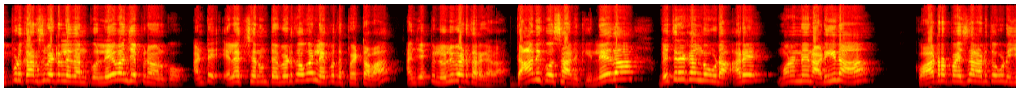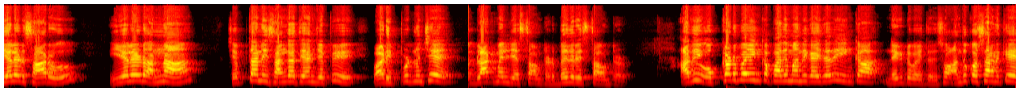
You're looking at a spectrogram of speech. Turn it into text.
ఇప్పుడు ఖర్చు పెట్టలేదు అనుకో లేవని చెప్పినావు అనుకో అంటే ఎలక్షన్ ఉంటే పెడతావు కానీ లేకపోతే పెట్టవా అని చెప్పి లొలి పెడతారు కదా. దానికోసానికి లేదా వ్యతిరేకంగా కూడా అరే మొన్న నేను అడిగినా క్వార్టర్ పైసలు అడిగితే కూడా ఇయ్యలేడు సారు ఇయ్యలేడు అన్నా చెప్తాను ఈ సంగతి అని చెప్పి వాడు ఇప్పటి నుంచే బ్లాక్మెయిల్ చేస్తూ ఉంటాడు బెదిరిస్తూ ఉంటాడు. అది ఒక్కడిపోయి ఇంకా పది మందికి అవుతుంది ఇంకా నెగిటివ్ అవుతుంది సో అందుకోసానికే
